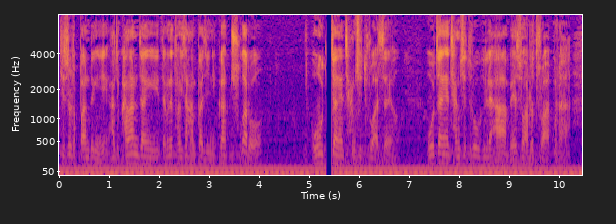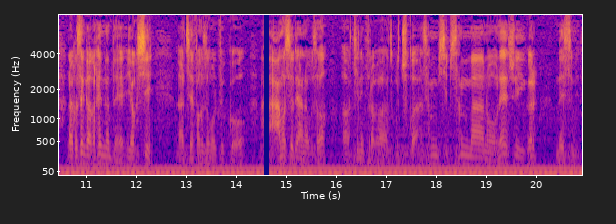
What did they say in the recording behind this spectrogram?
기술적 반등이 아주 강한 장이기 때문에 더 이상 안 빠지니까 추가로 오후장에 잠시 들어왔어요. 오장에 잠시 들어오길래 아 매수하러 들어왔구나 라고 생각을 했는데 역시 아, 제 방송을 듣고 아무 소리 안 하고서 어, 진입 들어가가지고 추가 33만원의 수익을 냈습니다.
